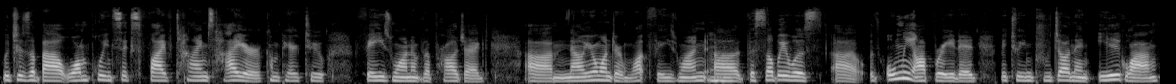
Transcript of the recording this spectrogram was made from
which is about one point six five times higher compared to phase one of the project. Um, now you're wondering what phase one? Uh, the subway was uh, only operated between Bujeon and Ilgwang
